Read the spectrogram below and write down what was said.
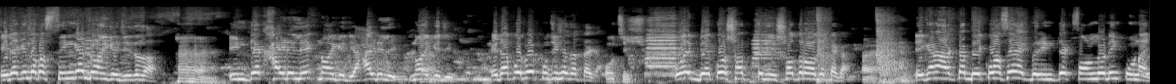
এটা কিন্তু আবার সিঙ্গার নয় কেজি দাদা। হ্যাঁ হ্যাঁ। ইনটেক হাইডেলিক নয় কেজি হাইডেলিক নয় কেজি। এটা পড়বে পঁচিশ হাজার টাকা। পঁচিশ। ওই বেকো সাত কেজি সতেরো হাজার টাকা। হ্যাঁ। এখানে আরেকটা বেকো আছে একবার ইনটেক ফোন লোডিং কোনাই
